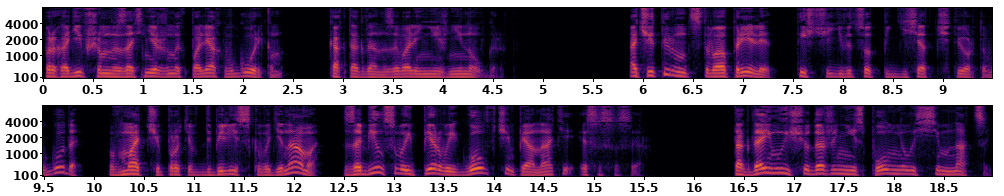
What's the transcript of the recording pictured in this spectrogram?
проходившем на заснеженных полях в Горьком, как тогда называли Нижний Новгород. А 14 апреля 1954 года в матче против Тбилисского «Динамо» забил свой первый гол в чемпионате СССР. Тогда ему еще даже не исполнилось 17.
